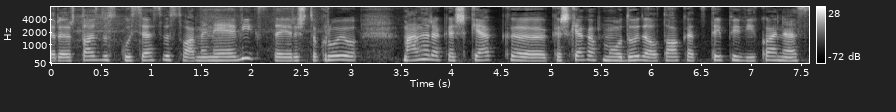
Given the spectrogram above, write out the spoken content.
ir ir tos diskusijos visuomenėje vyksta. Ir iš tikrųjų man yra kažkiek kažkiek apmaudu dėl to kad taip įvyko nes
